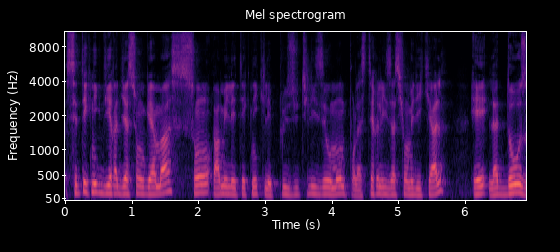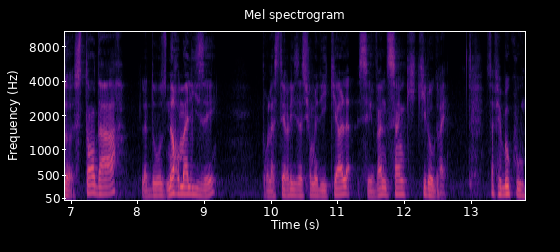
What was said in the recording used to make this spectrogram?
ces techniques d'irradiation gamma sont parmi les techniques les plus utilisées au monde pour la stérilisation médicale. Et la dose standard, la dose normalisée pour la stérilisation médicale, c'est 25 kg. Ça fait beaucoup.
